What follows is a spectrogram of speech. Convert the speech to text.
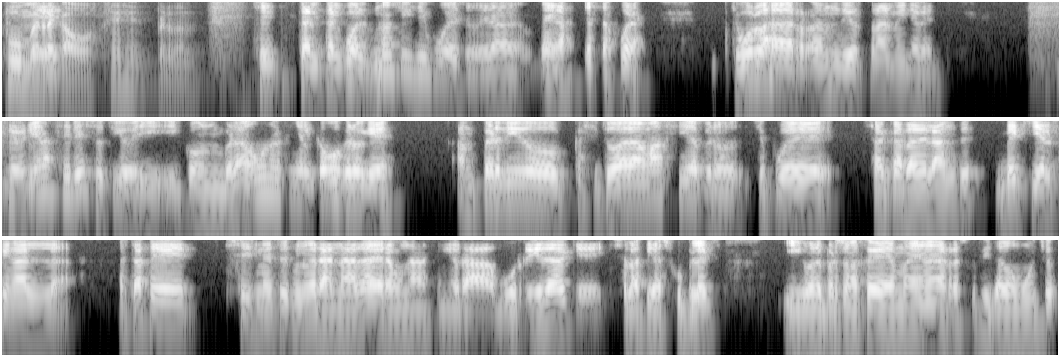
¡Pum! Me recagó. Perdón. Sí, tal, tal cual. No, sí, sí fue eso. Era, venga, ya está, fuera. Que vuelva a Randy Orton al main event. Deberían hacer eso, tío. Y, y, con Brown, al fin y al cabo, creo que han perdido casi toda la magia, pero se puede sacar adelante. Becky al final, hasta hace seis meses no era nada, era una señora aburrida que, solo hacía suplex y con el personaje de Man ha resucitado mucho.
